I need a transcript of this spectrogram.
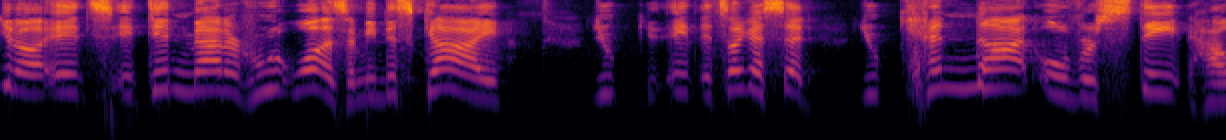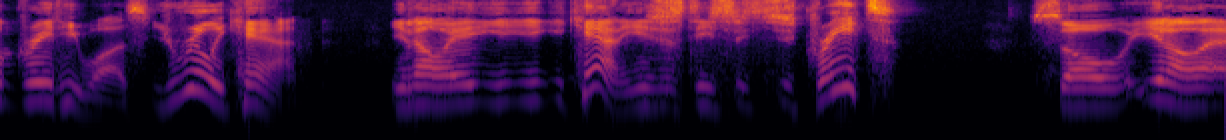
you know, it's it didn't matter who it was. I mean, this guy, you it, it's like I said, you cannot overstate how great he was. You really can. You know, you, you you can't. He's just he's, he's just great. So you know, uh,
